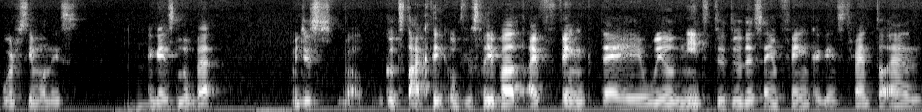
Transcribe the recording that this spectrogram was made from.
where Simon is mm-hmm. against Lube which is well good tactic obviously but i think they will need to do the same thing against trento and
